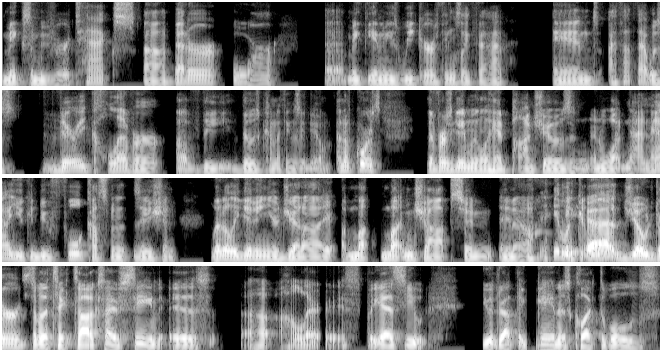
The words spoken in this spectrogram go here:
make some of your attacks uh, better or uh, make the enemies weaker, things like that. And I thought that was very clever of the those kind of things they do. And of course, the first game we only had ponchos and, and whatnot. Now you can do full customization, literally giving your Jedi a mutton chops and you know Yeah. Joe Dirt. Some of the TikToks I've seen is uh, hilarious. But yes, you you throughout the game there's collectibles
